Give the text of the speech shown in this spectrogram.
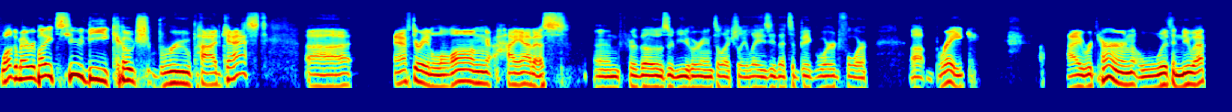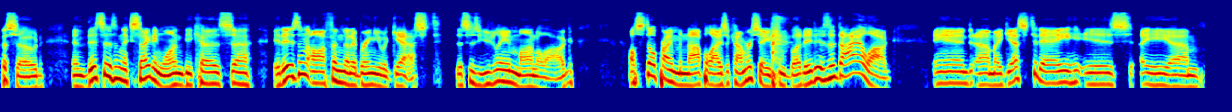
Welcome, everybody, to the Coach Bru podcast. Uh, after a long hiatus, and for those of you who are intellectually lazy, that's a big word for uh, break, I return with a new episode. And this is an exciting one because uh, it isn't often that I bring you a guest. This is usually a monologue. I'll still probably monopolize a conversation, but it is a dialogue. And uh, my guest today is a. Um,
